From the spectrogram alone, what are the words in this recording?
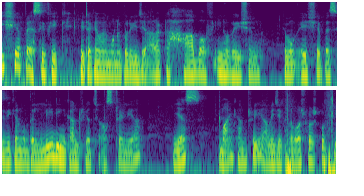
এশিয়া প্যাসিফিক এটাকে আমি মনে করি যে আর একটা হাব অফ ইনোভেশন এবং এশিয়া প্যাসিফিকের মধ্যে লিডিং কান্ট্রি হচ্ছে অস্ট্রেলিয়া ইয়েস মাই কান্ট্রি আমি যেখানে বসবাস করছি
